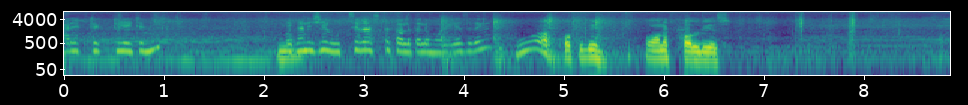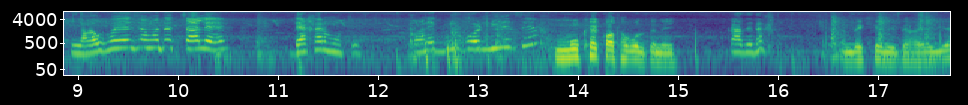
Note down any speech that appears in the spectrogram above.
আর একটা একটু এইটা নিই। এখানে সেই উচ্ছে গাছটা তলে তলে মরে গেছে দেখেছ ও আর কতদিন অনেক ফল দিয়েছে। লাউ হয়েছে আমাদের চালে দেখার মতো। অনেকগুলো বোর্ড নিয়েছে। মুখে কথা বলতে নেই। কাজে দেখ। দেখিয়ে দিতে হয় এই যে।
